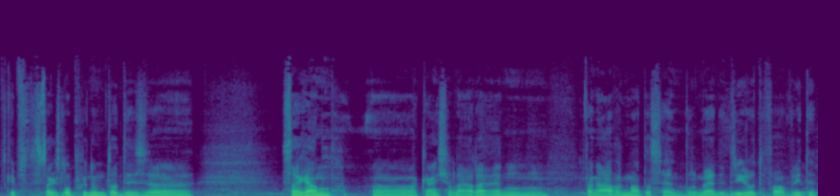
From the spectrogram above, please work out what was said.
Ik heb ze straks opgenoemd. Dat is Sagan, Cancellara en van Avermaat. Dat zijn voor mij de drie grote favorieten.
